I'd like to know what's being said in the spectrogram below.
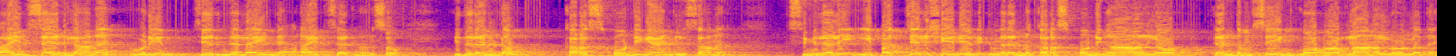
റൈറ്റ് സൈഡിലാണ് ഇവിടെയും ചെരിഞ്ഞ ലൈന്റെ റൈറ്റ് സൈഡിലാണ് സോ ഇത് രണ്ടും കറസ്പോണ്ടിങ് ആംഗിൾസ് ആണ്. സിമിലർലി ഈ പച്ചയിൽ ഷെയ്ഡ് ചെയ്തിരിക്കുന്ന രണ്ടും കറസ്പോണ്ടിങ് ആണല്ലോ. രണ്ടും സെയിം കോർണറിലാണല്ലോ ഉള്ളത്.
